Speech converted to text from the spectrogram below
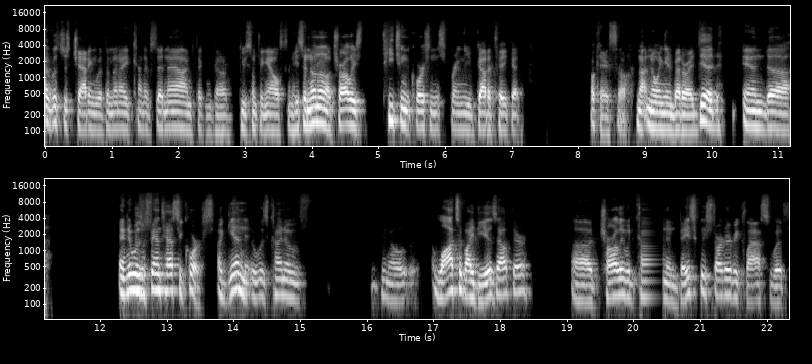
of was just chatting with him and I kind of said, nah, I'm thinking I'm gonna do something else. And he said, no, no, no, Charlie's teaching the course in the spring. You've got to take it. Okay, so not knowing any better, I did. And uh, and it was a fantastic course. Again, it was kind of you know, lots of ideas out there. uh, Charlie would come and basically start every class with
